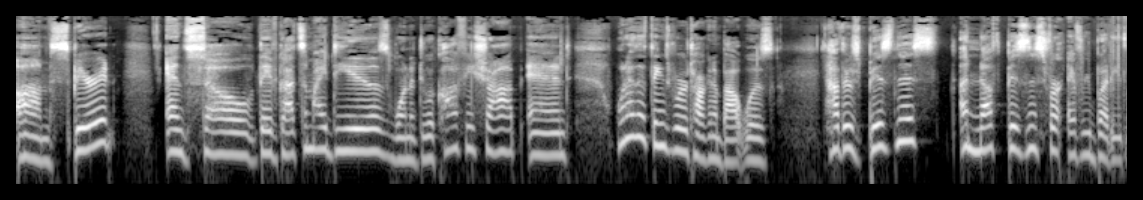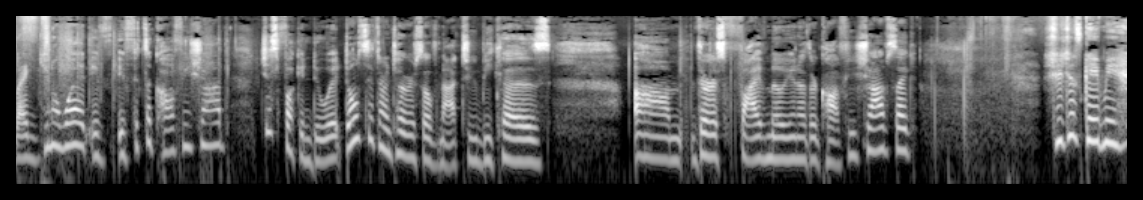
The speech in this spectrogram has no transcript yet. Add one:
um, spirit. And so they've got some ideas, want to do a coffee shop. And one of the things we were talking about was how there's business, enough business for everybody. Like, you know what? If, if it's a coffee shop, just fucking do it. Don't sit there and tell yourself not to because um, there's 5 million other coffee shops. Like, she just gave me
